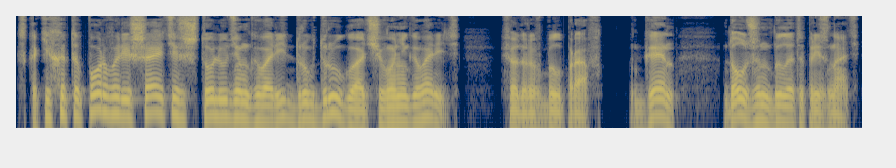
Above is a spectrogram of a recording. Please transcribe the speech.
С каких это пор вы решаете, что людям говорить друг другу, а чего не говорить? Федоров был прав. Ген должен был это признать.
